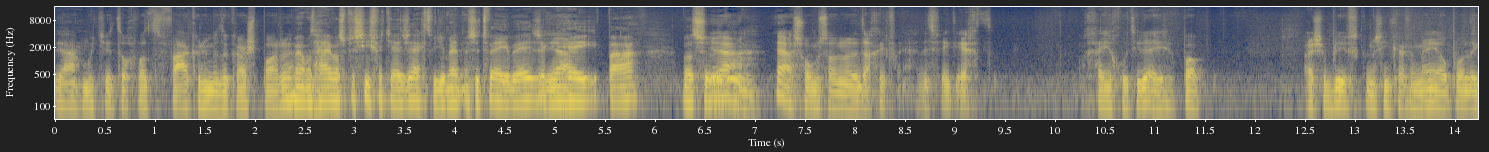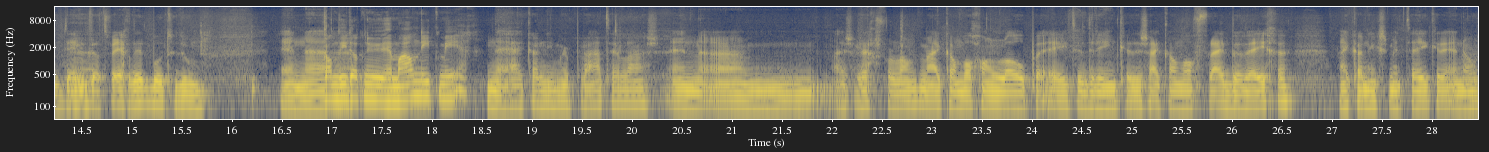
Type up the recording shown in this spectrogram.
ja, moet je toch wat vaker nu met elkaar sparren. Ja, want hij was precies wat jij zegt. Je bent met z'n tweeën bezig. Hé, hey, pa, wat zullen ja. we doen? Ja, soms dan dacht ik van, ja, dit vind ik echt geen goed idee. Ik zeg, pap, alsjeblieft, misschien kan je even meehelpen, want ik denk dat we echt dit moeten doen. En, uh, kan die dat nu helemaal niet meer? Nee, hij kan niet meer praten helaas. En um, hij is rechtsverlamd, maar hij kan wel gewoon lopen, eten, drinken. Dus hij kan wel vrij bewegen. Hij kan niks meer tekenen en ook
